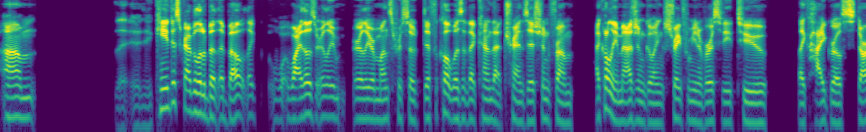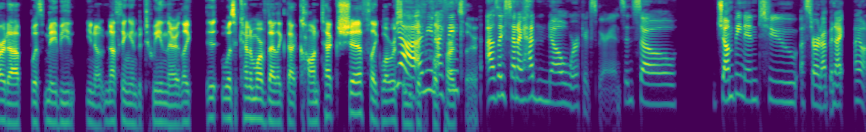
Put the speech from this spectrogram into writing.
Um, Uh, can you describe a little bit about like wh- why those early earlier months were so difficult? Was it that kind of that transition from I can only imagine going straight from university to like high growth startup with maybe you know nothing in between there. Like, it, was it kind of more of that like that context shift? Like, what were yeah, some difficult I mean, I parts think, there? As I said, I had no work experience, and so jumping into a startup and I, I,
